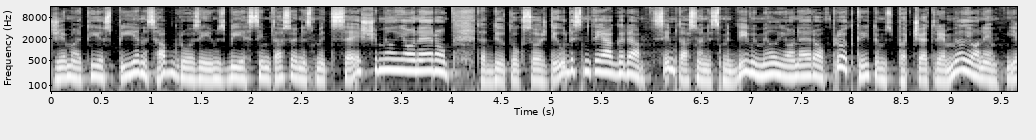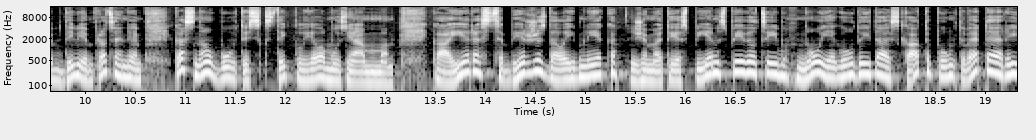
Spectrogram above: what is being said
Žemaitijas pienas apgrozījums bija 186 miljoni eiro, tad 2020. gadā 182 miljoni eiro, proti kritums par 4 miljoniem, jeb 2%, kas nav būtisks tik lielam uzņēmumam. Kā ierasts biržas dalībnieka Žemaitijas pienas pievilcību no ieguldītāja skata punkta vērtē arī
